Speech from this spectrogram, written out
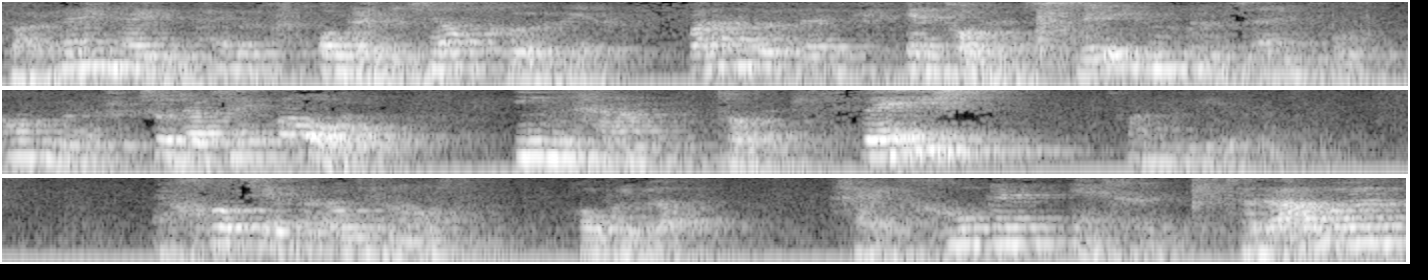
Van reinheid en heilig. Omdat je zelf en tot een zegen kunt zijn voor anderen. Zodat zij ook ingaan tot het feest van uw Heer. En God zegt dan ook tegen ons, hopelijk wel, gij goede en getrouwe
